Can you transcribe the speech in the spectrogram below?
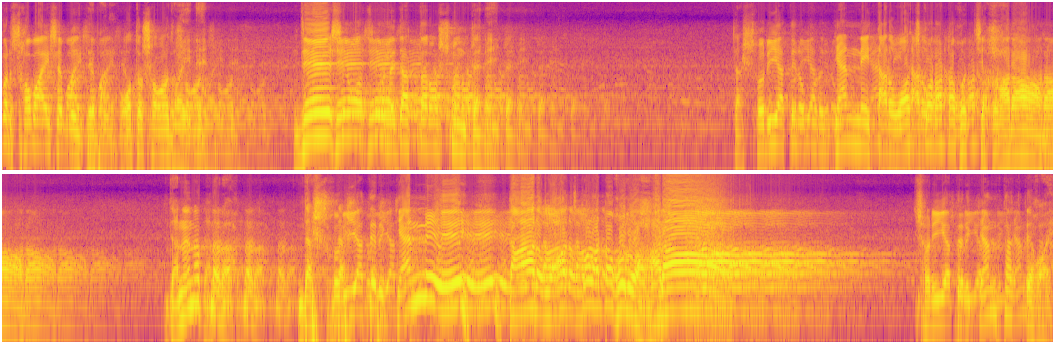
করে সবাই এসে বলতে পারে। অত সহজ হয় যে সে করলে যার তার শুনতে নেই। শরিয়াতের উপর জ্ঞান নেই, তার ওয়াজ করাটা হচ্ছে হারাম। জানেন আপনারা? যার শরিয়াতের জ্ঞান নেই তার ওয়াজ করাটা হলো হারাম। শরিয়াতের জ্ঞান থাকতে হয়।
